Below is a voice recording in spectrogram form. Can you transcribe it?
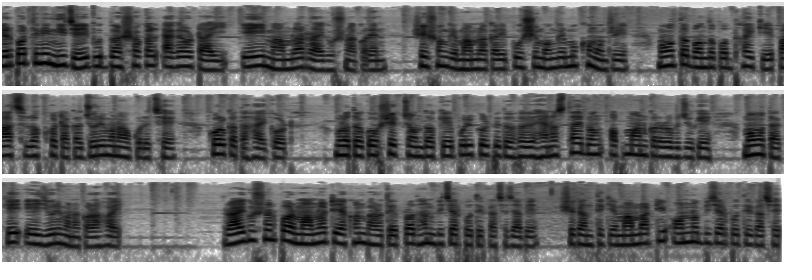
এরপর তিনি নিজেই বুধবার সকাল এগারোটায় এই মামলার রায় ঘোষণা করেন। সেই সঙ্গে মামলাকারী পশ্চিমবঙ্গের মুখ্যমন্ত্রী মমতা বন্দ্যোপাধ্যায়কে পাঁচ লক্ষ টাকা জরিমানাও করেছে কলকাতা হাইকোর্ট। মূলত কৌশিক চন্দ্রকে পরিকল্পিতভাবে হেনস্থা এবং অপমান করার অভিযোগে মমতাকে এই জরিমানা করা হয়। রায় ঘোষণার পর মামলাটি এখন ভারতের প্রধান বিচারপতির কাছে যাবে। সেখান থেকে মামলাটি অন্য বিচারপতির কাছে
